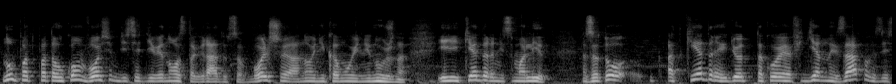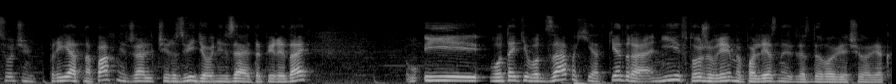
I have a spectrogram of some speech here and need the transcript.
ну под потолком 80-90 градусов, больше оно никому и не нужно. И кедр не смолит. Зато от кедра идет такой офигенный запах, здесь очень приятно пахнет, жаль, через видео нельзя это передать. И вот эти вот запахи от кедра, они в то же время полезны для здоровья человека.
